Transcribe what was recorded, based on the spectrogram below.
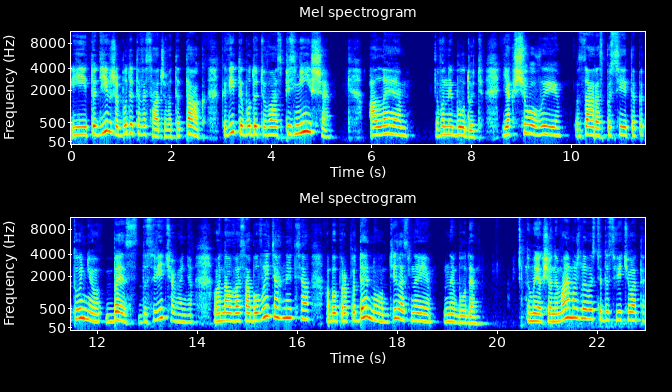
і тоді вже будете висаджувати. Так, квіти будуть у вас пізніше, але вони будуть. Якщо ви зараз посієте петунію без досвідчування, вона у вас або витягнеться, або пропаде, ну, діла з неї не буде. Тому, якщо немає можливості досвідчувати,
